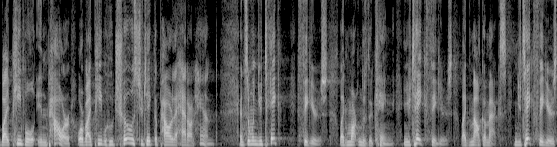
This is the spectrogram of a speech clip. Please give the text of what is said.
by people in power or by people who chose to take the power they had on hand. And so when you take figures like Martin Luther King, and you take figures like Malcolm X, and you take figures,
